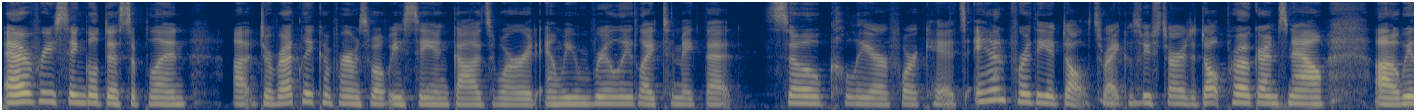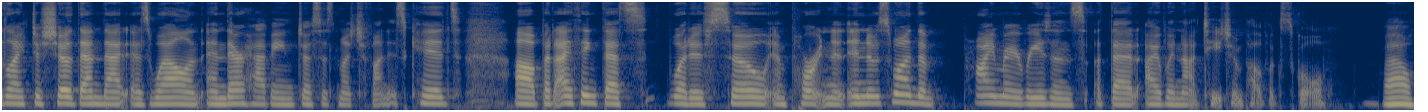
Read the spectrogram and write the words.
every single discipline uh, directly confirms what we see in God's Word, and we really like to make that so clear for kids and for the adults, right? Because we've started adult programs now. Uh, we like to show them that as well, and, and they're having just as much fun as kids. Uh, but I think that's what is so important, and, and it was one of the primary reasons that I would not teach in public school. Wow.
